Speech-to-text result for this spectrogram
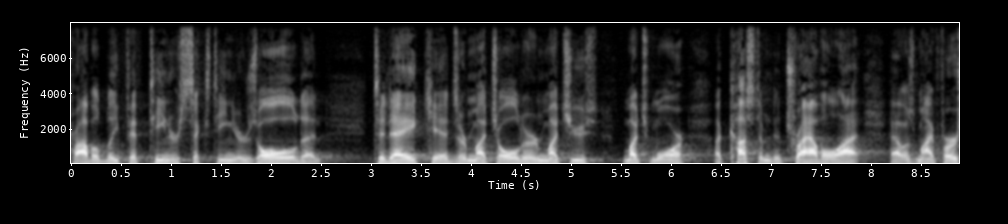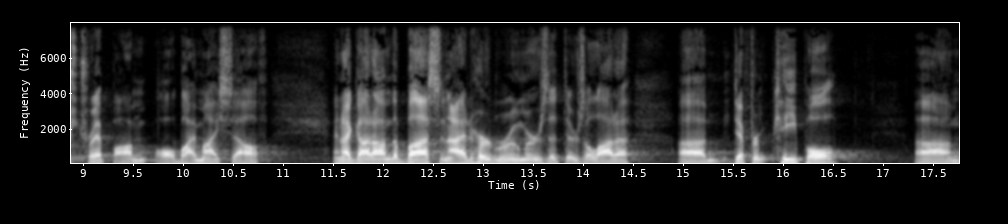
probably 15 or 16 years old, and today kids are much older and much, much more accustomed to travel, I, that was my first trip. I'm all by myself. And I got on the bus, and I'd heard rumors that there's a lot of um, different people um,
